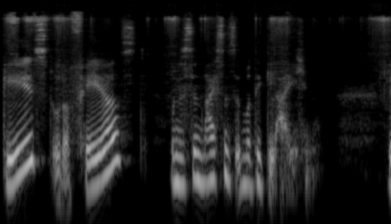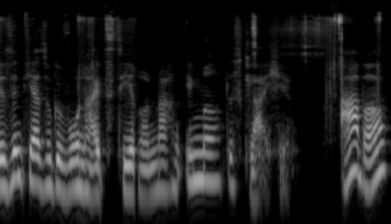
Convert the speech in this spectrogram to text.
gehst oder fährst und es sind meistens immer die gleichen. Wir sind ja so Gewohnheitstiere und machen immer das Gleiche. Aber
